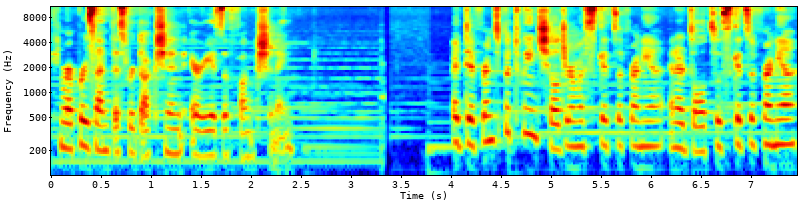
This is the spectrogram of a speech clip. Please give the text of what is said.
can represent this reduction in areas of functioning. A difference between children with schizophrenia and adults with schizophrenia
